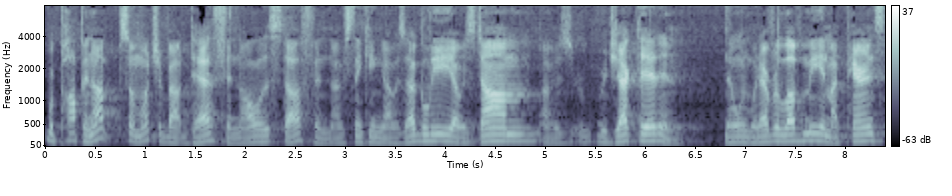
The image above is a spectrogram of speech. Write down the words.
were popping up so much about death and all this stuff, and I was thinking I was ugly, I was dumb, I was rejected, and no one would ever love me. And my parents,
